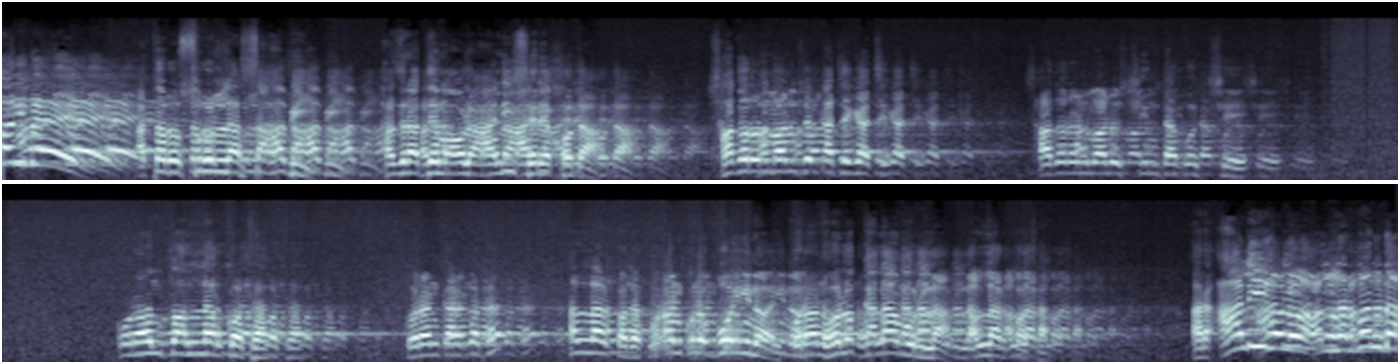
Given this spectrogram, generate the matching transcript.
মানবে? অর্থাৎ রসুল্লাহ সাহাবি হজরতে মাওলা আলী সেরে খোদা। সাধারণ মানুষের কাছে গেছে। সাধারণ মানুষ চিন্তা করছে, কোরআন তো আল্লাহর কথা। কোরআন কার কথা? আল্লাহর কথা, কোরআন কোনো বই নয়, কোরআন হলো কালামুল্লাহ, আল্লাহর কথা। আর আলী হলো আল্লাহর বান্দা।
